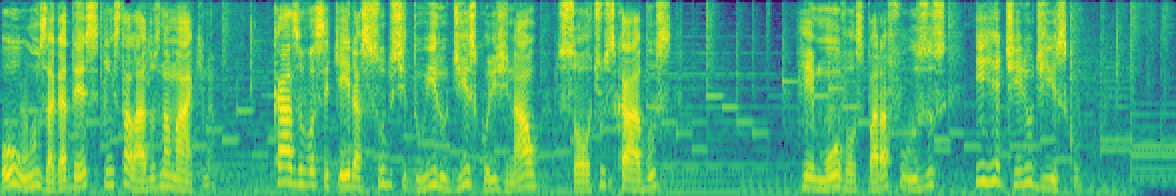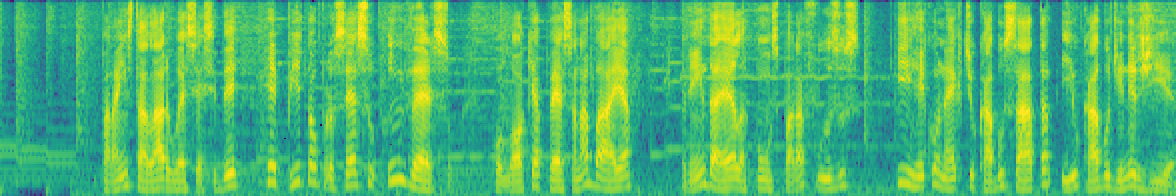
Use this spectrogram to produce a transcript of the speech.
ou os HDs instalados na máquina. Caso você queira substituir o disco original, solte os cabos, remova os parafusos e retire o disco. Para instalar o SSD, repita o processo inverso. Coloque a peça na baia, prenda ela com os parafusos e reconecte o cabo SATA e o cabo de energia.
